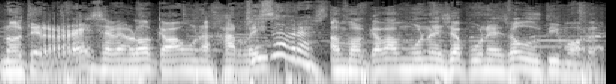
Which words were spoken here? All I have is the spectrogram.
no té res a veure el que va amb una Harley amb el que va amb una japonesa a última hora.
